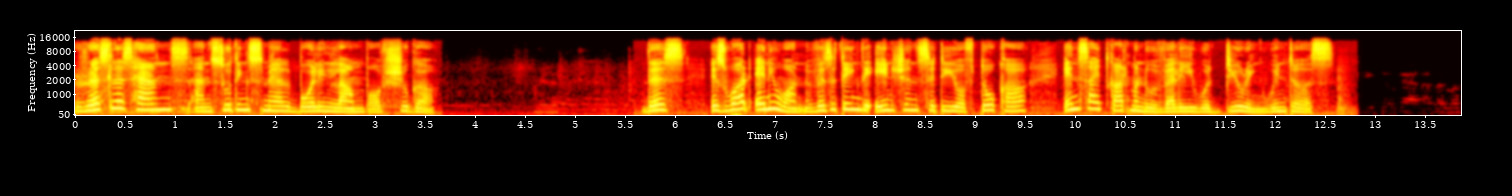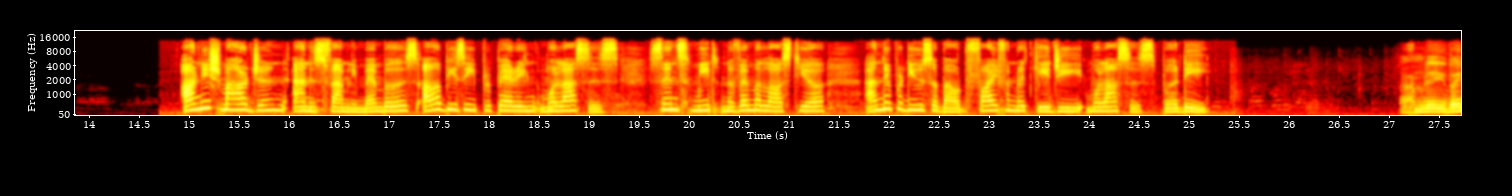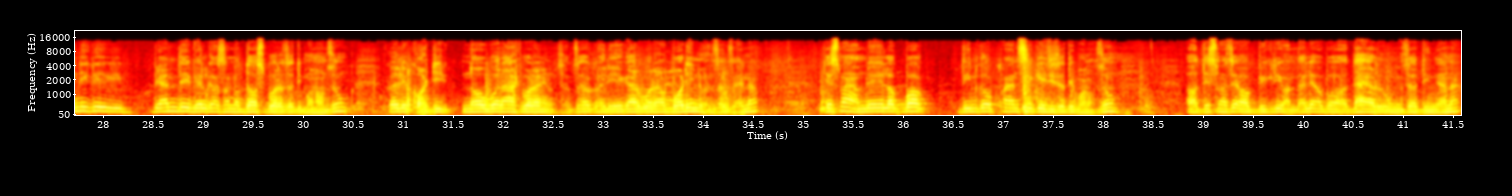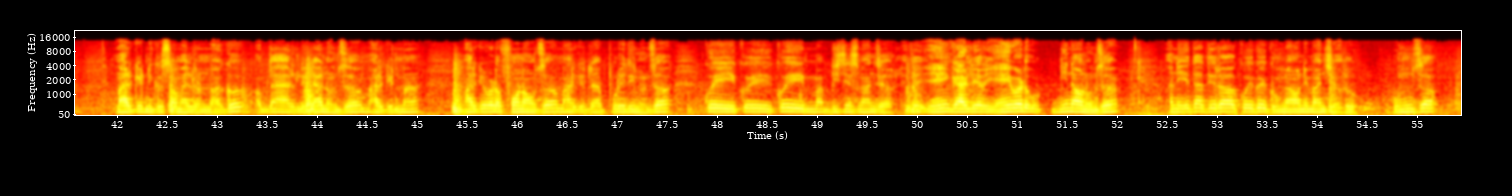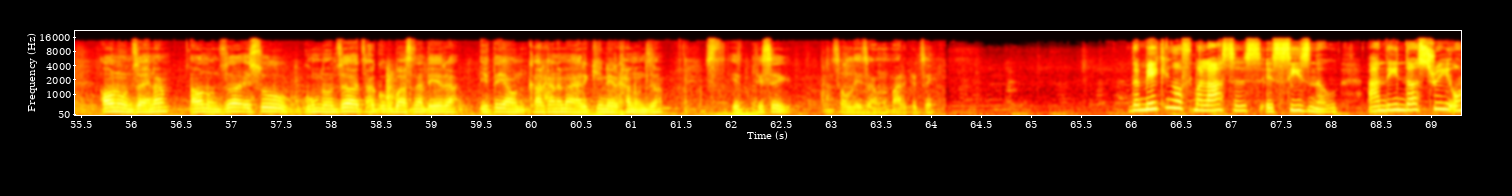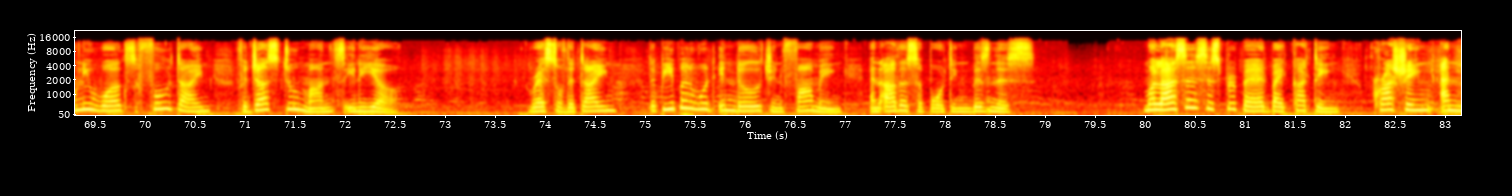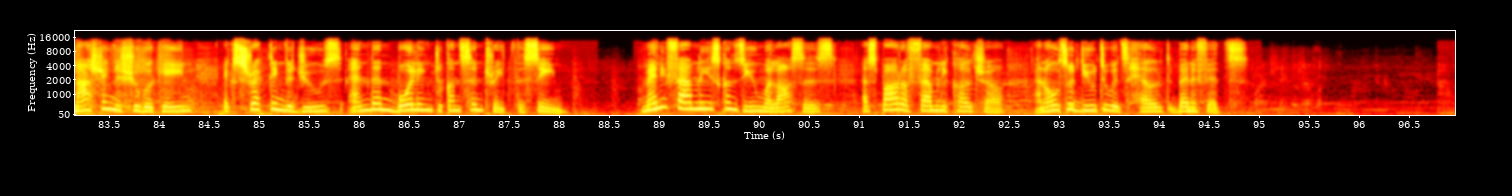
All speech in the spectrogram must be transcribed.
restless hands and soothing smell boiling lump of sugar. This is what anyone visiting the ancient city of Tokha inside Kathmandu Valley would during winters. Anish Maharjan and his family members are busy preparing molasses since mid November last year and they produce about 500 kg molasses per day. हामीले दैनिकले बिहानदेखि बेलुकासम्म दस बोरा जति बनाउँछौँ कहिले घटी नौ बोरा आठ बोरा नि हुनसक्छ कहिले एघार बोरा बढी नि हुनसक्छ होइन? त्यसमा हामीले लगभग दिनको पाँच सय केजी जति बनाउँछौँ। त्यसमा चाहिँ अब बिक्री भन्दाले अब दायाहरू हुनुहुन्छ तिनजना मार्केटिङको सम्हालिरहनु भएको अब दायाहरूले लानुहुन्छ मार्केटमा मार्केटबाट फोन आउँछ मार्केटलाई पुऱ्याइदिनुहुन्छ कोही कोही कोही बिजनेस मान्छेहरूले त यहीँ गाडी लिएर यहीँबाट लिन आउनुहुन्छ अनि यतातिर कोही कोही घुम्न आउने मान्छेहरू हुनुहुन्छ। आउनुहुन्छ होइन आउनुहुन्छ यसो घुम्नुहुन्छ चाकुको बासना दिएर यतै आउनु कारखानामा आएर किनेर खानुहुन्छ त्यसै चल्दैछ हाम्रो मार्केट चाहिँ The making of molasses is seasonal and the industry only works full time for just two months in a year. Rest of the time, the people would indulge in farming and other supporting business. Molasses is prepared by cutting, crushing and mashing the sugarcane, extracting the juice and then boiling to concentrate the same. Many families consume molasses as part of family culture and also due to its health benefits.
